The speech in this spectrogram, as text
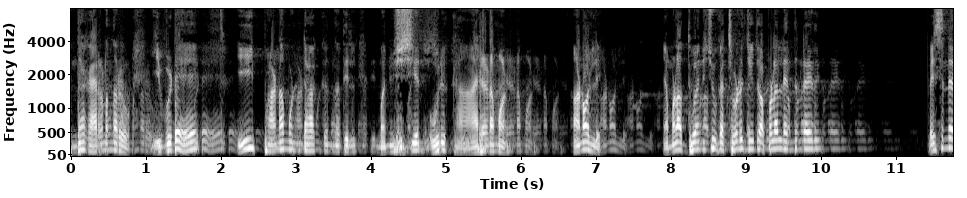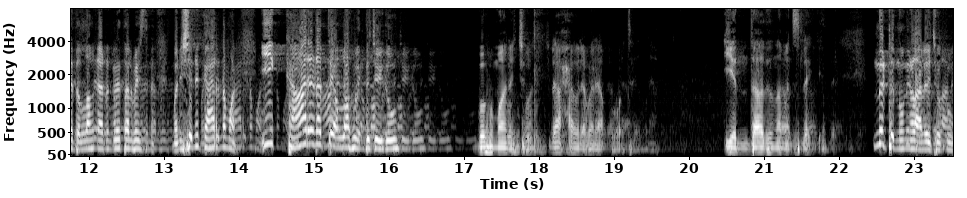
എന്താ കാരണം എന്നറിയോ? ഇവിടെ ഈ പണമുണ്ടാക്കുന്നതിൽ മനുഷ്യൻ ഒരു കാരണമാണ്. ആണോ അല്ലേ? നമ്മൾ അധ്വാനിച്ചു കച്ചവടം ചെയ്തു അപ്പോഴല്ലേ എന്തുണ്ടായത്? പൈസന്റെ അള്ളാഹുന്റെ അനുഗ്രഹത്താൽ പൈസ മനുഷ്യന് കാരണമാണ്. ഈ കാരണത്തെ അള്ളാഹു എന്ത് ചെയ്തു? ബഹുമാനിച്ചു. എന്താ അതെന്ന് മനസ്സിലാക്കി എന്നിട്ട് നിങ്ങൾ ആലോചിച്ച് നോക്കൂ.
